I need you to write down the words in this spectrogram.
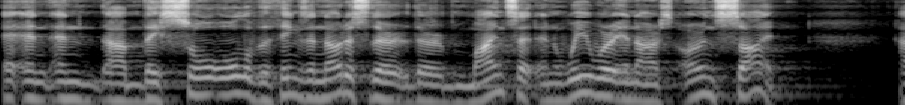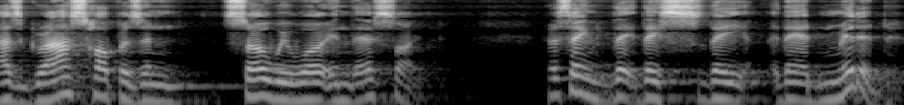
and, and um, they saw all of the things and noticed their, their mindset. And we were in our own sight as grasshoppers, and so we were in their sight. They're saying they, they, they, they admitted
